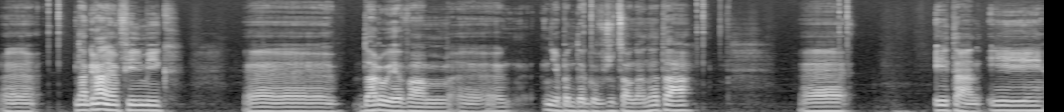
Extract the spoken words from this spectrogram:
E, nagrałem filmik, e, daruję Wam, nie będę go wrzucał na neta. I ten, i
